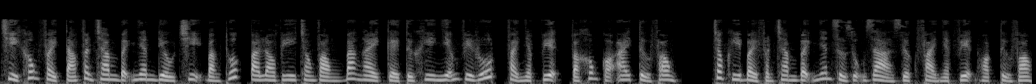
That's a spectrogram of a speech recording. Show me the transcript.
chỉ 0,8% bệnh nhân điều trị bằng thuốc Palovi trong vòng 3 ngày kể từ khi nhiễm virus phải nhập viện và không có ai tử vong, trong khi 7% bệnh nhân sử dụng giả dược phải nhập viện hoặc tử vong.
